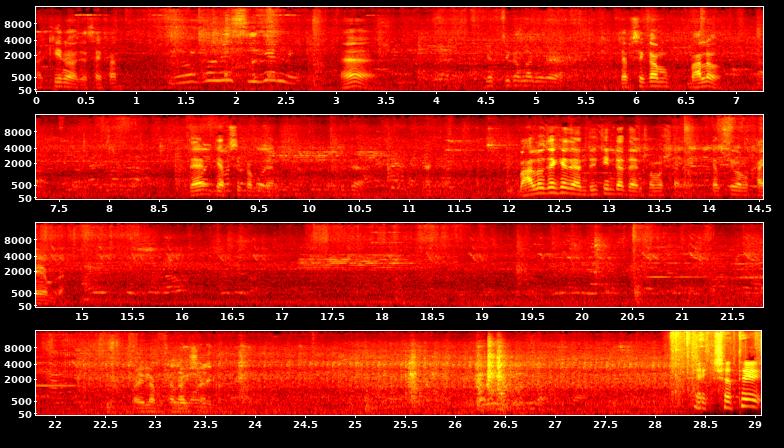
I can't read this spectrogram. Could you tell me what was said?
আর কি নেওয়া যায় সাইফান? ব্রোকলি সিজন নেই। হ্যাঁ। ক্যাপসিকাম লাগবে ক্যাপসিকাম ভালো? হ্যাঁ। দেন ক্যাপসিকাম দেন। ভালো দেখে দেন দুই তিনটা দেন সমস্যা নেই। ক্যাপসিকাম খাই আমরা। পাইলাম কলাই একসাথে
